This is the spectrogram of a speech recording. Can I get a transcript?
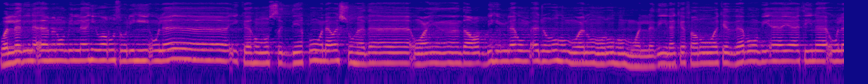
والذين آمنوا بالله ورسله أولئك هم الصديقون والشهداء عند ربهم لهم أجرهم ونورهم. والذين كفروا وكذبوا بآياتنا أولئك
